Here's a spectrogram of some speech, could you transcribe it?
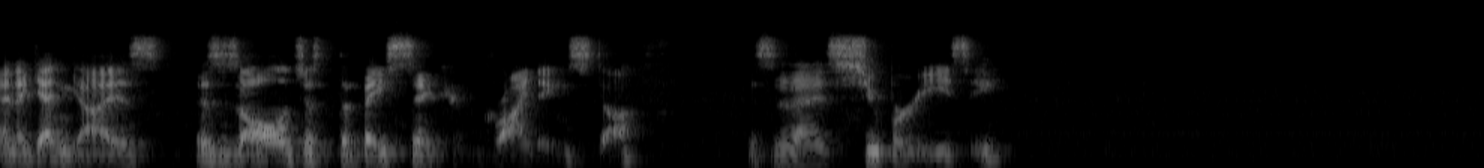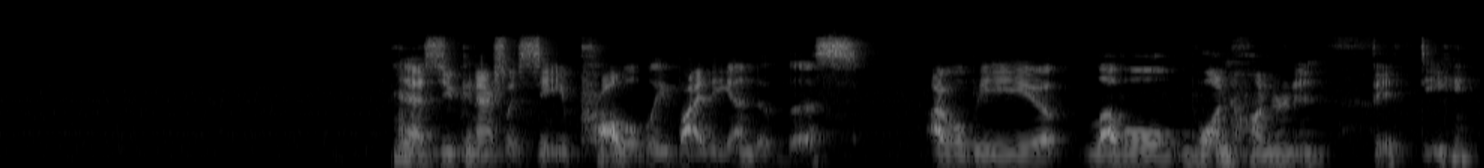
And again, guys, this is all just the basic grinding stuff. This is it's super easy. And as you can actually see, probably by the end of this, I will be level 150.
